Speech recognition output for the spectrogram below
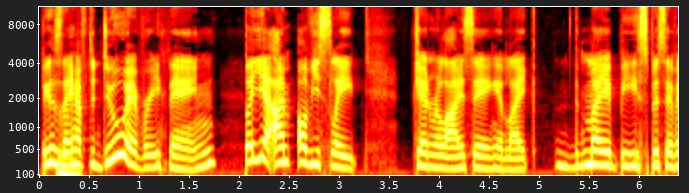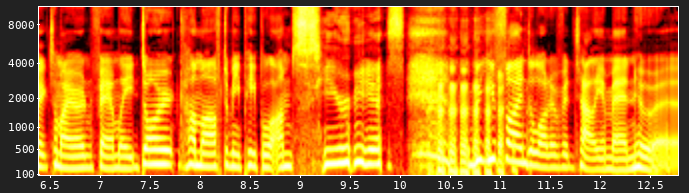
because they have to do everything but yeah i'm obviously generalizing and like may be specific to my own family. Don't come after me people. I'm serious. But you find a lot of italian men who are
